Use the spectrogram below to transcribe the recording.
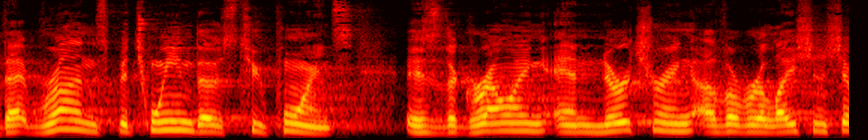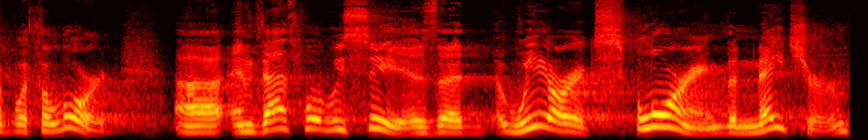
that runs between those two points is the growing and nurturing of a relationship with the Lord. Uh, and that's what we see is that we are exploring the nature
